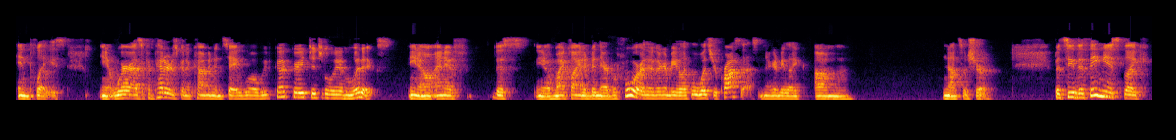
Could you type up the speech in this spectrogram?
in place you know whereas a competitor is going to come in and say well we've got great digital analytics you know, and if this, you know, if my client had been there before, then they're going to be like, well, what's your process? And they're going to be like, um, not so sure. But see, the thing is, like,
